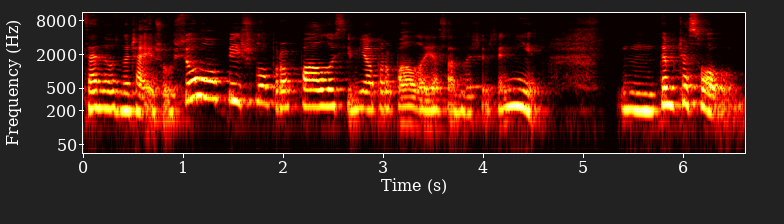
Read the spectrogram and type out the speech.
Це не означає, що все пішло, пропало, сім'я пропала, я сам лишився. Ні. Тимчасово.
